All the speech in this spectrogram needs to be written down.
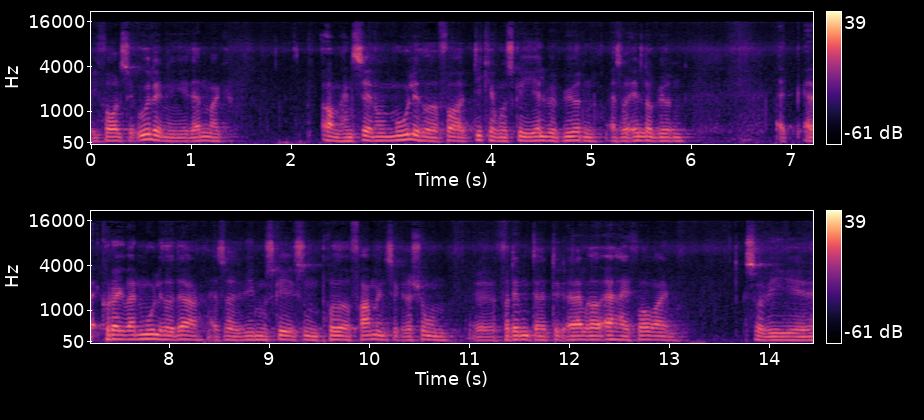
i forhold til udlændinge i Danmark. Om han ser nogle muligheder for, at de kan måske hjælpe byrden, altså ældrebyrden. At, at, kunne der ikke være en mulighed der? Altså, vi måske sådan prøver at fremme integration øh, for dem, der, der allerede er her i forvejen, så vi øh,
